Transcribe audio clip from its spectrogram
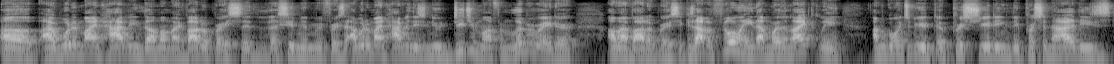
uh, I wouldn't mind having them on my Vital bracelet. Excuse me, let me rephrase it. I wouldn't mind having these new Digimon from Liberator on my Vital bracelet because I have a feeling that more than likely I'm going to be appreciating the personalities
